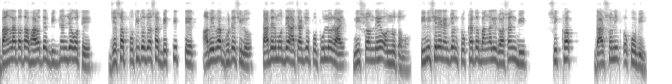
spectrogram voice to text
বাংলা তথা ভারতের বিজ্ঞান জগতে যেসব পতিতযশা ব্যক্তিত্বের আবির্ভাব ঘটেছিল, তাদের মধ্যে আচার্য প্রফুল্ল রায় নিঃসন্দেহে অন্যতম। তিনি ছিলেন একজন প্রখ্যাত বাঙালি রসায়নবিদ, শিক্ষক, দার্শনিক ও কবি।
